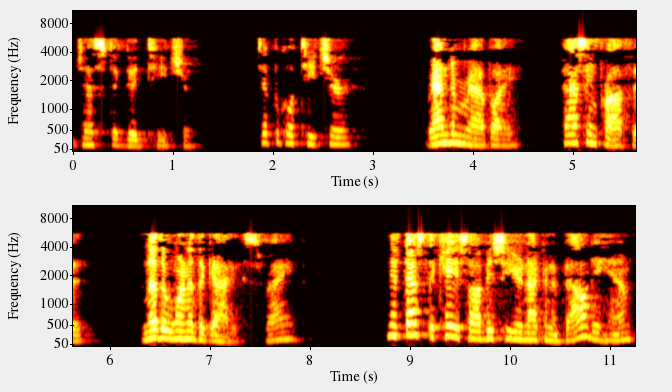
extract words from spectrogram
Just a good teacher. Typical teacher, random rabbi, passing prophet, another one of the guys, right? And if that's the case, obviously you're not going to bow to him.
